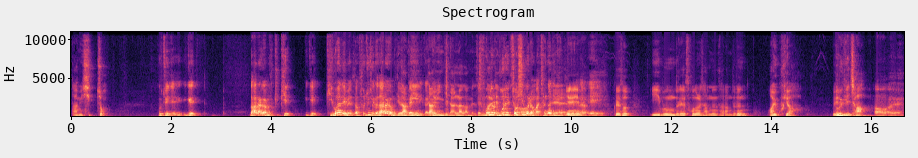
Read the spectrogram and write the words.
땀이 식죠. 그렇죠. 이제 이게 날아가면서 기, 기- 이게 기화되면서 수증기가 날아가면 대열을 땀이 뺏으니까 땀이 이제 날아가면서 예, 손을 물에 증발되면서 적신 거랑 마찬가지 예. 예. 예. 예, 예. 그래서 이분들의 손을 잡는 사람들은 아이쿠야 왜왜 이렇게 차 어, 예, 예.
